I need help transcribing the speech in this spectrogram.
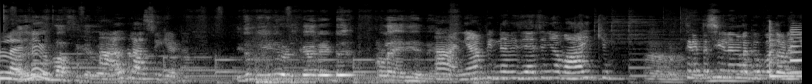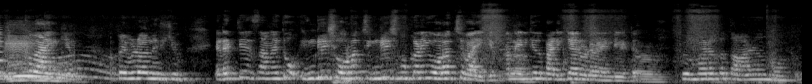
അല്ലേ? അത് പ്ലാസ്റ്റിക് കേട്ടോ ഇത് വീഡിയോ എടുക്കാനായിട്ട് ഉള്ള ഏരിയ തന്നെ ആ ഞാൻ പിന്നെ വിചാരിച്ചു ഞാൻ വായിക്കും. വൃത്തികെട്ട ശീലങ്ങളൊക്കെ ഇപ്പൊ തുടങ്ങി. ബുക്ക് വായിക്കും. അപ്പൊ ഇവിടെ വന്നിരിക്കും. ഇടയ്ക്ക് സമയത്ത് ഇംഗ്ലീഷ് ഉറച്ച് ഇംഗ്ലീഷ് ബുക്ക് ആണെങ്കിൽ ഉറച്ച് വായിക്കും. അന്ന് എനിക്കത് പഠിക്കാനൂടെ വേണ്ടിയിട്ട്. ചുമ്മാരൊക്കെ താഴെ നോക്കും.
